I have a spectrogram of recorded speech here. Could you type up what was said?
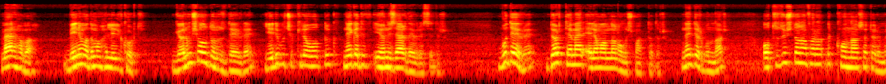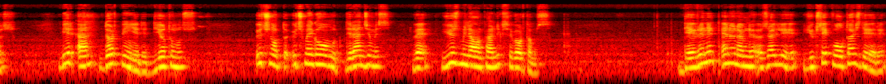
Merhaba, benim adım Halil Kurt. Görmüş olduğunuz devre 7,5 kilovoltluk negatif iyonizer devresidir. Bu devre 4 temel elemandan oluşmaktadır. Nedir bunlar? 33 nanofaradlık kondansatörümüz, 1N4007 diyotumuz, 3.3 megaohmluk direncimiz ve 100 miliamperlik sigortamız. Devrenin en önemli özelliği yüksek voltaj değeri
